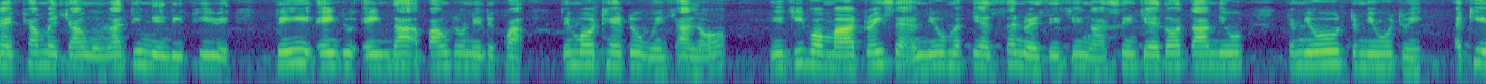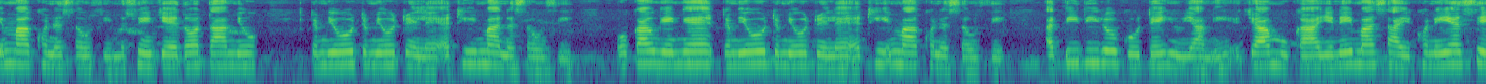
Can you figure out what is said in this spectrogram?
၌ဖြောက်မဲ့ကြောင်းကိုငါသိမြင်သည်ဖြစ်၍တင်း၏အိမ်သူအိမ်သားအပေါင်းတို့နှင့်တကွတင်မောထဲသို့ဝင်ကြလော့မြေကြီးပေါ်မှာတရိษံအမျိုးမပြတ်ဆက်နွယ်စေခြင်းကစင်ကြယ်သောသားမျိုးတစ်မျိုးတစ်မျိုးတွင်အထီးအမှခုနှစ်စုံစီမစင်ကြယ်သောသားမျိုး တစ်မျိုးတစ်မျိုးတွင်လည်းအထီးအမှနှစ်စုံစီ။ဟိုကောင်းကင်ငယ်တစ်မျိုးတစ်မျိုးတွင်လည်းအထီးအမှခုနှစ်စုံစီ။အသီးသီးတို့ကိုတဲယူရမည်။အကြောင်းမူကားယနေ့မှစ၍ခုနှစ်ရက်စေ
